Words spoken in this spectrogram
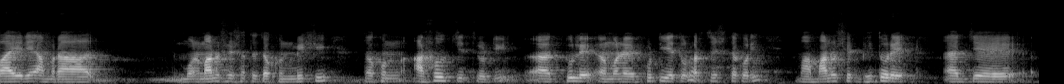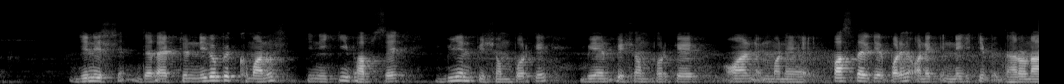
বাইরে আমরা মানুষের সাথে যখন মিশি তখন আসল চিত্রটি তুলে মানে ফুটিয়ে তোলার চেষ্টা করি। বা মানুষের ভিতরে যে জিনিস, যারা একজন নিরপেক্ষ মানুষ, তিনি কি ভাবছে বিএনপি সম্পর্কে। বিএনপি সম্পর্কে মানে পাঁচ তারিখের পরে অনেক নেগেটিভ ধারণা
